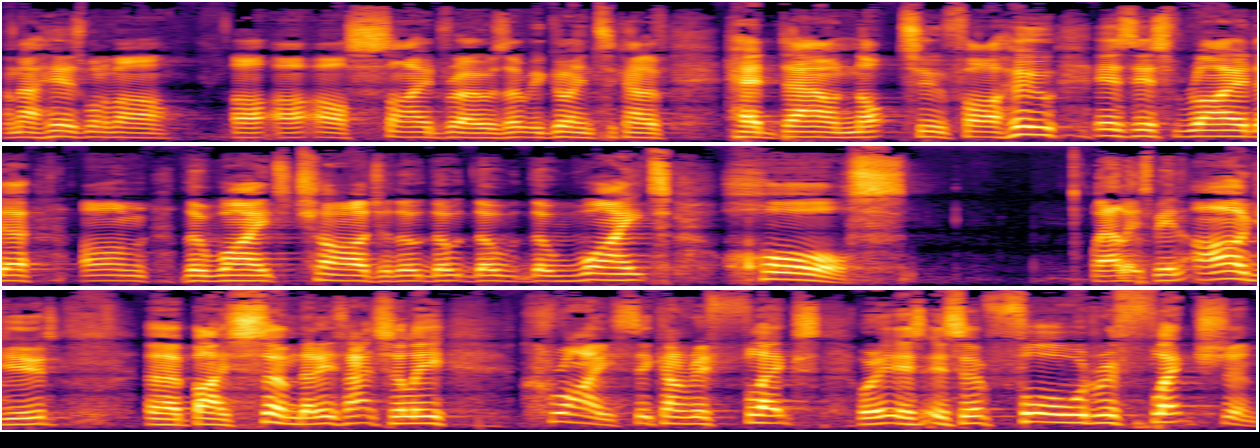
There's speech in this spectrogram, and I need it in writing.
And now here's one of our our, our, our, side rows that we're going to kind of head down not too far. Who is this rider on the white charger, the, the, the, the white horse? Well, it's been argued uh, by some that it's actually Christ. It kind of reflects, or it's, it's a forward reflection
